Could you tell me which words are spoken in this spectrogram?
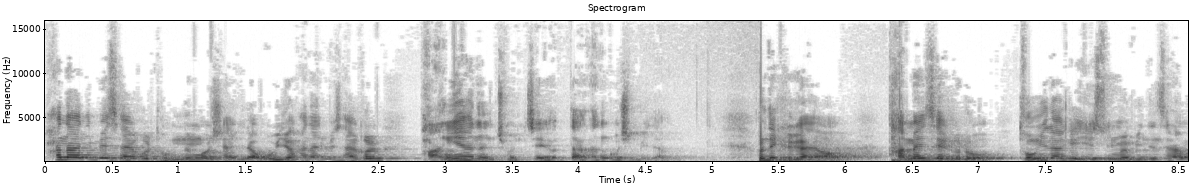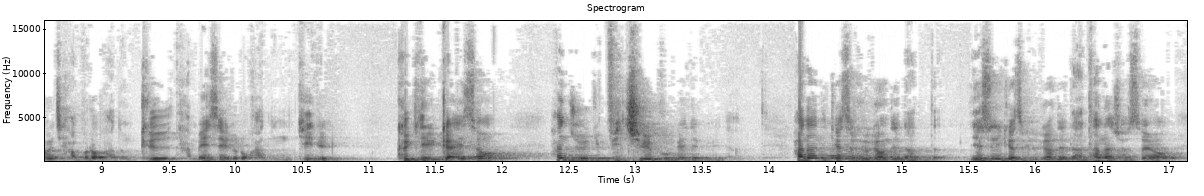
하나님의 사역을 돕는 것이 아니라 오히려 하나님의 사역을 방해하는 존재였다라는 것입니다. 그런데 그가요, 담에색으로 동일하게 예수님을 믿는 사람을 잡으러 가던 그 담에색으로 가던 길, 그 길가에서 한 줄기 빛을 보게 됩니다. 하나님께서 그 가운데 나타, 예수님께서 그 가운데 나타나셨어요.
